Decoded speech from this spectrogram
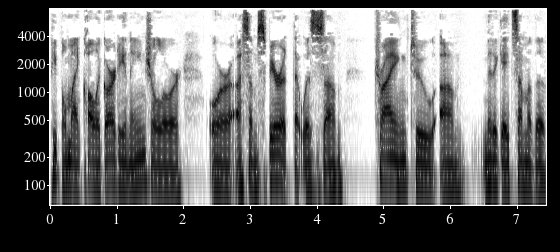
people might call a guardian angel or, or uh, some spirit that was, um, trying to, um, mitigate some of the,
